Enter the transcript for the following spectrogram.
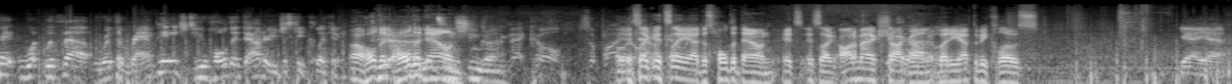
Hey, what, with the with the rampage, do you hold it down or you just keep clicking? Oh, hold it, yeah, hold it down. Machine gun. Net call. Supply It's like it's like yeah, just hold it down. It's it's like automatic shotgun, but you have to be close. Yeah, yeah.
